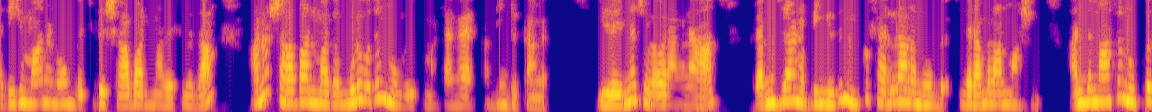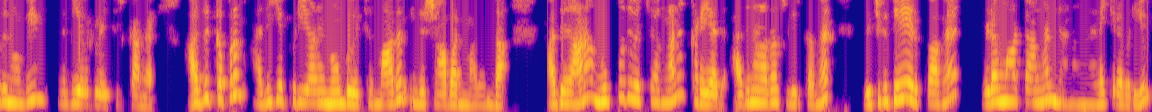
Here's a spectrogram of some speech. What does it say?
அதிகமான நோன்பு வச்சது ஷாபான் மாதத்துலதான் ஆனா ஷாபான் மாதம் முழுவதும் நோன்பு வைக்க மாட்டாங்க அப்படின்னு இருக்காங்க. இதுல என்ன சொல்ல வராங்கன்னா ரம்ஜான் அப்படிங்கிறது நமக்கு ஃபர்லான நோன்பு இந்த ரமலான் மாசம். அந்த மாசம் முப்பது நோம்பில் நபி அவர்கள் வச்சிருக்காங்க. அதுக்கப்புறம் அதிகப்படியான நோன்பு வச்ச மாதம் இந்த ஷாபான் மாதம் தான் அது ஆனா முப்பது வச்சாங்கன்னு கிடையாது. அதனாலதான் சொல்லியிருக்காங்க. வச்சுக்கிட்டே இருப்பாங்க. விடமாட்டாங்கன்னு நாங்க நினைக்கிற வரையும்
